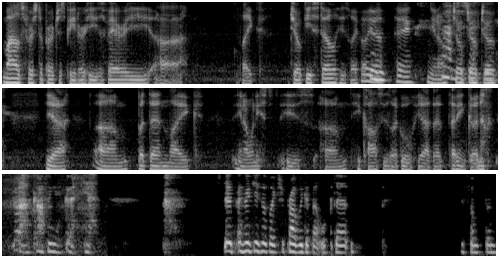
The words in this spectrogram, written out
Miles first approaches Peter, he's very uh, like jokey still. He's like, "Oh yeah, Mhm. hey, you know, I'm joke, just joke, resting. joke." Yeah, um, but then like, you know, when he's he's um, he coughs, he's like, "Oh yeah, that that ain't good." Ah, coughing ain't good, yeah. I think he says like should probably get that looked at. Or something.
